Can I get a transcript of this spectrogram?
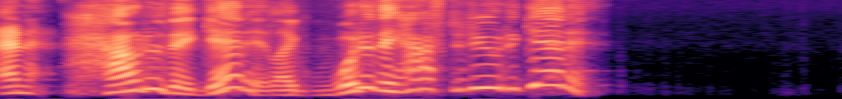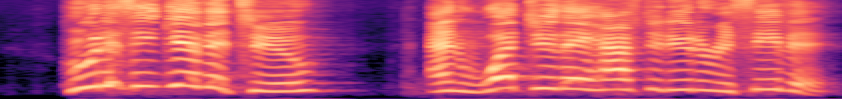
And how do they get it? Like, what do they have to do to get it? Who does he give it to? And what do they have to do to receive it?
